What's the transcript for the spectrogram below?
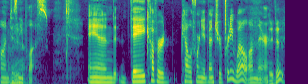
on Oh, Disney yeah. Plus. And they covered California Adventure pretty well on there. They did.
